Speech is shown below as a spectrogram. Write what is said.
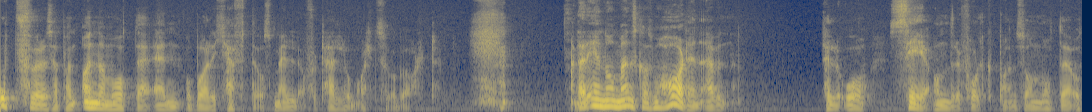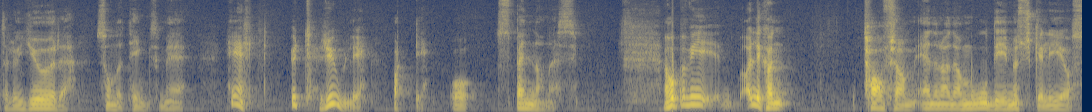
oppfører seg på en annen måte enn å bare kjefte og smelle og fortelle om alt som var galt. Det er noen mennesker som har den evnen til å se andre folk på en sånn måte, og til å gjøre sånne ting som er helt utrolig artig og spennende. Jeg håper vi alle kan ta fram en eller annen modig muskel i oss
